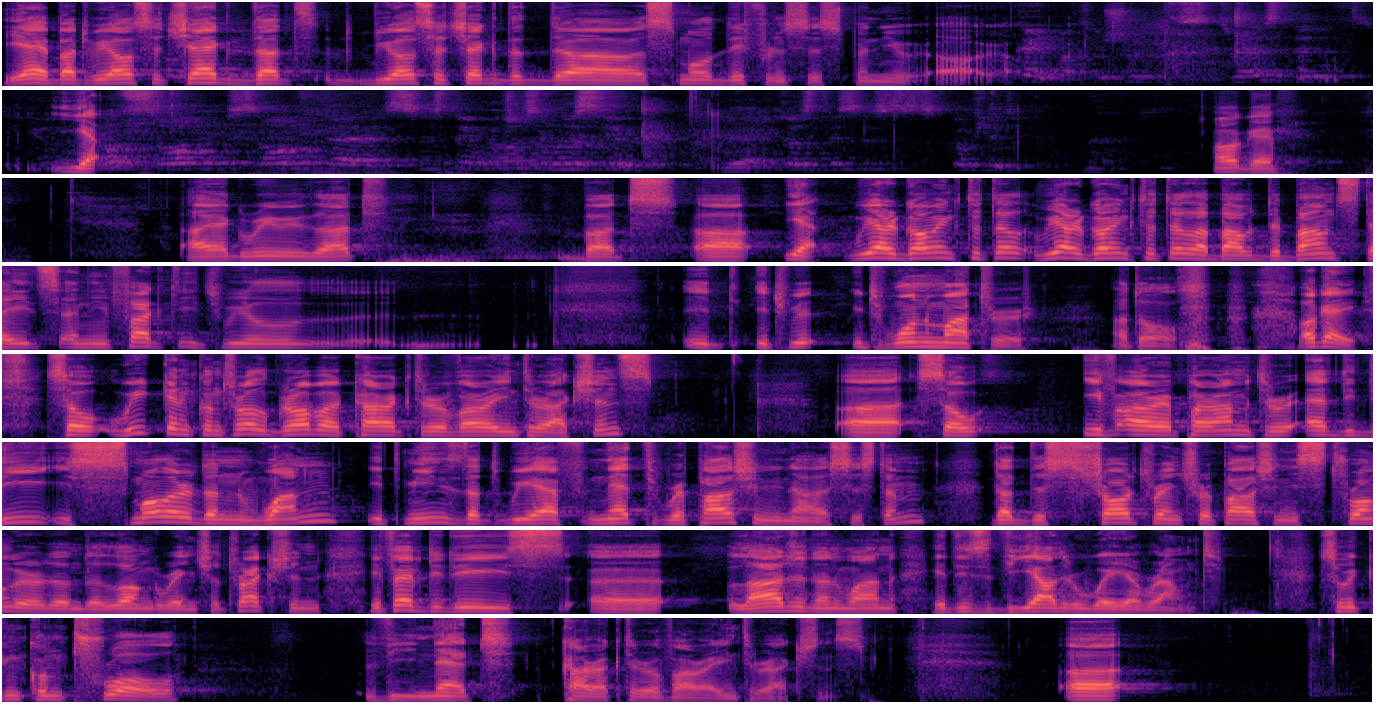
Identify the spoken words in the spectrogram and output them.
Yeah, but we also checked that we also checked that there are small differences when you are. Okay, but you should stress that you yeah. solve, solve the system which is on the circle, yeah. because this is confusing. Okay, I agree with that. But uh, yeah, we are going to tell we are going to tell about the bound states, and in fact, it will it, it, it won't matter at all. okay, so we can control global character of our interactions. Uh, so if our parameter FDD is smaller than 1, it means that we have net repulsion in our system, that the short-range repulsion is stronger than the long-range attraction. If FDD is uh, larger than 1, it is the other way around. So we can control the net character of our interactions. Uh,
